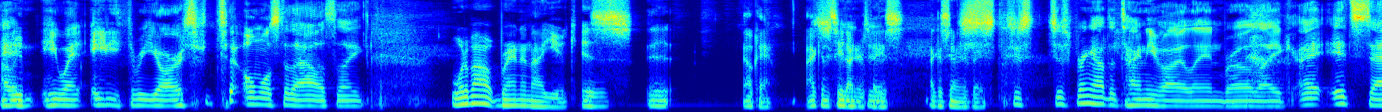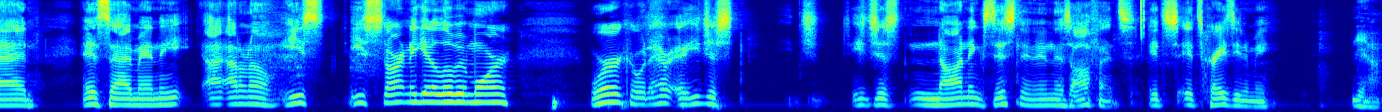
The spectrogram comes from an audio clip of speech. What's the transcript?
And he went 83 yards to almost to the house. Like What about Brandon Aiyuk? Is uh, okay? I can see it on your Dude. face. I can see it on your face. just just just bring out the tiny violin, bro. Like I, it's sad. It's sad, man. He I, I don't know. He's he's starting to get a little bit more work or whatever. He just he's just non-existent in this offense. It's it's crazy to me. Yeah.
